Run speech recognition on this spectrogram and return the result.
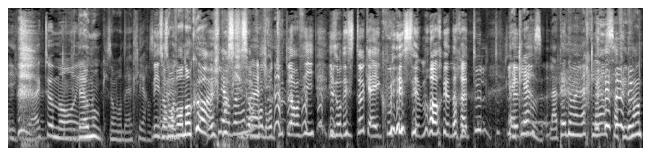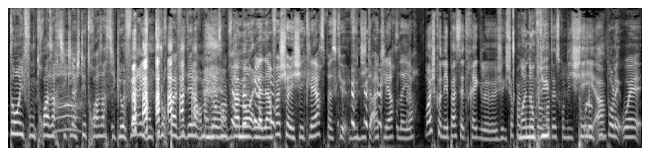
exactement. Évidemment qu'ils en vendaient à Claire. Mais ils en en vendent- encore je Claire. pense qu'ils en vendront toute leur vie. Ils ont des stocks à écouler, c'est mort, il y en aura tout, toute la Et vie. Claire's, la tête de ma mère Claire, ça fait 20 ans, ils font 3 articles achetés, 3 articles offerts, ils ont toujours pas vidé leur magasin. vraiment, la dernière fois, je suis allée chez Claire's parce que vous dites à Claire's d'ailleurs. Moi, je connais pas cette règle. J'ai toujours pas Moi non comment plus. est-ce qu'on dit chez Pour le et coup, pour les. Ouais,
